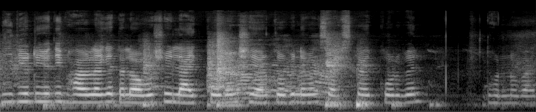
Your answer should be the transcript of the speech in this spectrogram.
ভিডিওটি যদি ভালো লাগে তাহলে অবশ্যই লাইক করবেন শেয়ার করবেন এবং সাবস্ক্রাইব করবেন। ধন্যবাদ।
